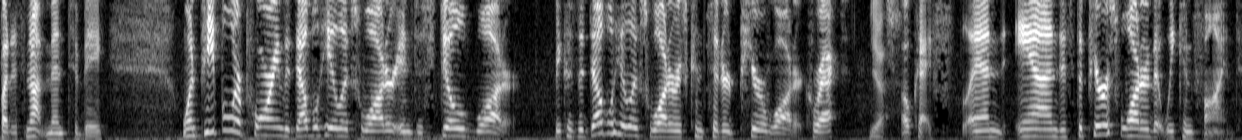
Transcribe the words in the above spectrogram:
but it's not meant to be. When people are pouring the double helix water in distilled water, because the double helix water is considered pure water, correct? Yes. Okay. And and it's the purest water that we can find.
